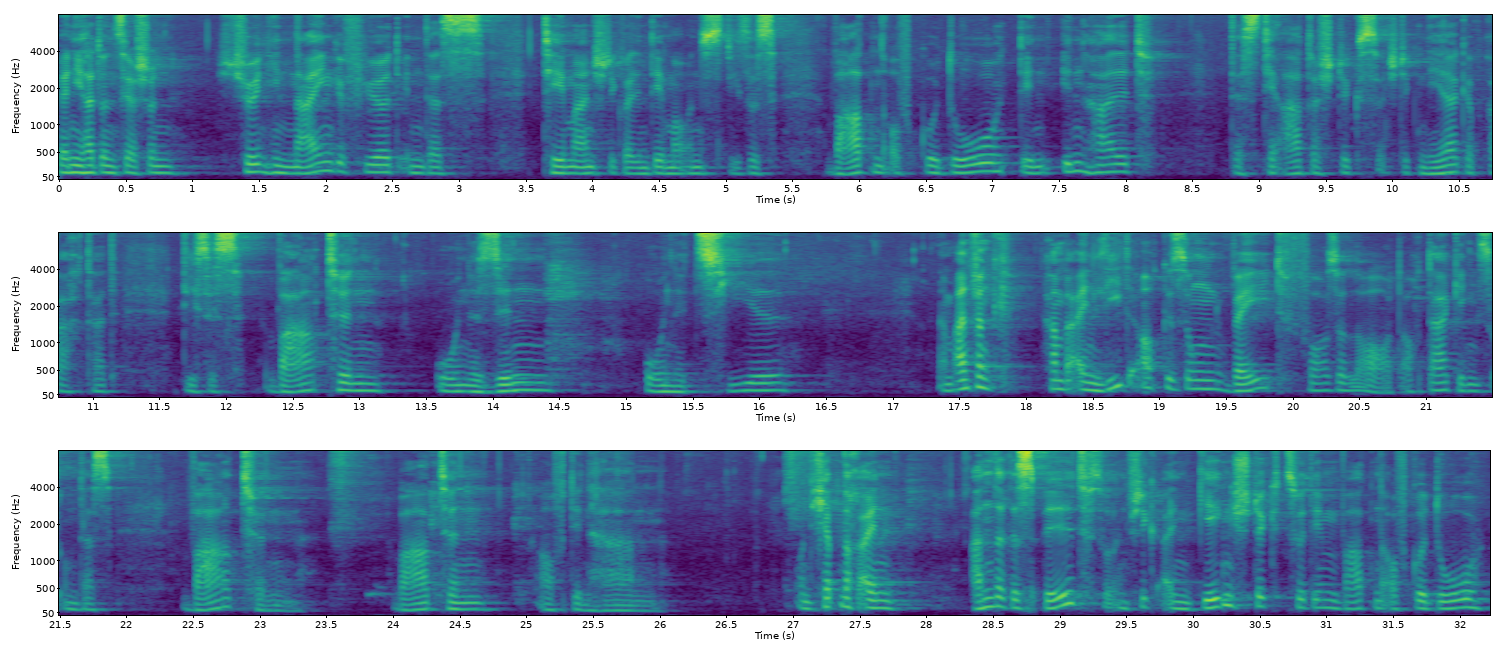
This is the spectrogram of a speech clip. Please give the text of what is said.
Benny hat uns ja schon schön hineingeführt in das Thema ein Stück weit, indem er uns dieses Warten auf Godot, den Inhalt des Theaterstücks ein Stück näher gebracht hat. Dieses Warten ohne Sinn, ohne Ziel. Am Anfang haben wir ein Lied auch gesungen, Wait for the Lord. Auch da ging es um das Warten, Warten auf den Herrn. Und ich habe noch ein anderes Bild, so ein, Stück, ein Gegenstück zu dem Warten auf Godot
